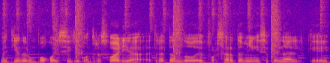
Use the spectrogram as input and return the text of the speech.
metiéndole un poco al sitio contra su área, tratando de forzar también ese penal que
